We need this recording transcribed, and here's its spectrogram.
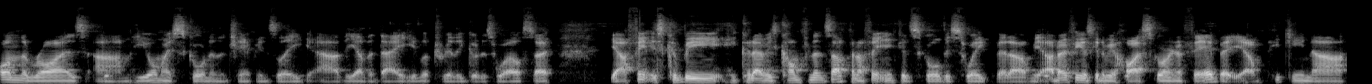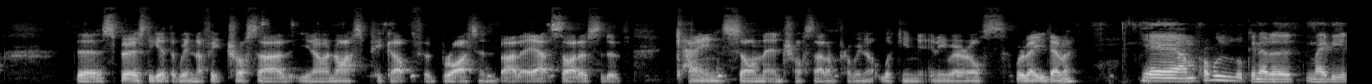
on the rise. Um, he almost scored in the Champions League uh, the other day. He looked really good as well. So yeah, I think this could be he could have his confidence up, and I think he could score this week. But um, yeah, I don't think it's going to be a high scoring affair. But yeah, I'm picking uh, the Spurs to get the win. I think Trossard, you know, a nice pickup for Brighton, but outside of sort of Kane, Son, and Trossard, I'm probably not looking anywhere else. What about you, Demo? Yeah, I'm probably looking at a maybe a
